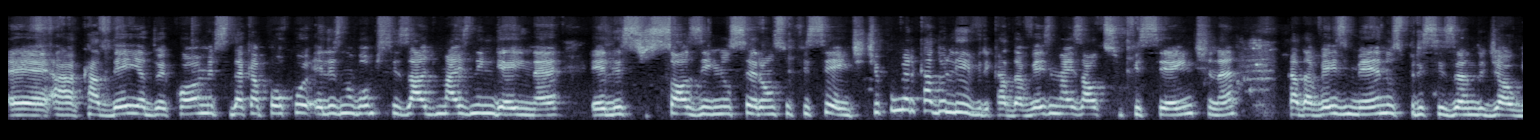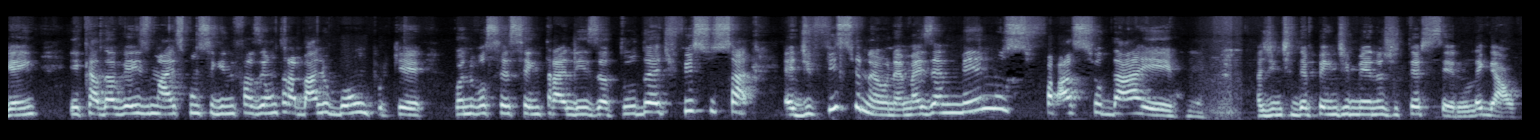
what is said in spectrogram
é, a cadeia do e-commerce, daqui a pouco eles não vão precisar de mais ninguém, né? Eles sozinhos serão suficientes. Tipo o Mercado Livre, cada vez mais autossuficiente, né? Cada vez menos precisando de alguém e cada vez mais conseguindo fazer um trabalho bom, porque quando você centraliza tudo é difícil, é difícil não, né? Mas é menos fácil dar erro. A gente depende menos de terceiro. Legal.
